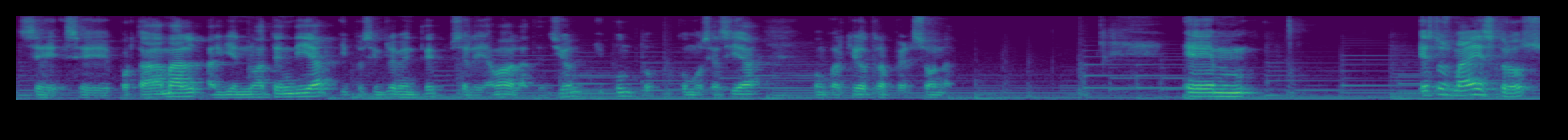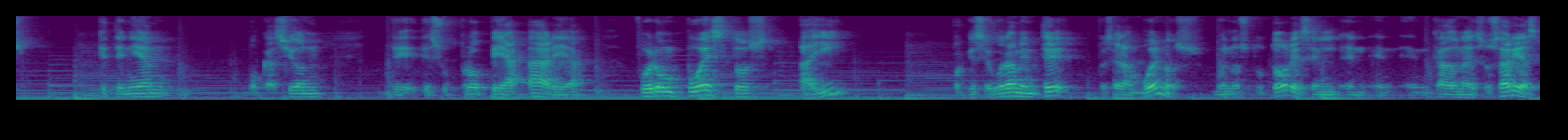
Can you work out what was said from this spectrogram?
se, portaba mal, alguien no atendía y pues simplemente se le llamaba la atención y punto, como se hacía con cualquier otra persona. Eh, estos maestros que tenían vocación de, su propia área fueron puestos ahí porque seguramente pues eran buenos, buenos tutores en, en, cada una de sus áreas,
